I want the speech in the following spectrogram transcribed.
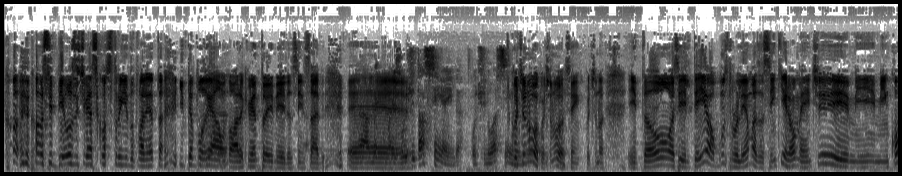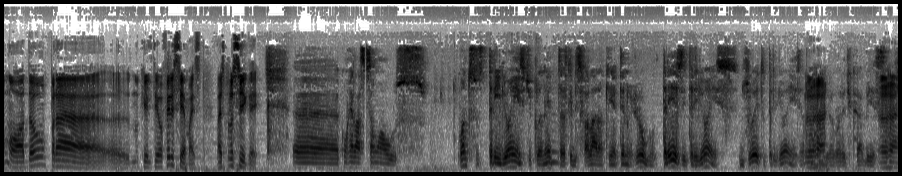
como, como, se Deus estivesse construindo o planeta em tempo real é. na hora que eu entrei nele, assim, sabe? É... Ah, mas hoje tá assim ainda. Continua assim. Continua, continua, sim, continua. Então, assim, ele tem alguns problemas, assim, que realmente me, me incomodam pra, no que ele tem a oferecer, mas, mas prossiga aí. Uh, com relação aos quantos trilhões de planetas que eles falaram que ia ter no jogo? 13 trilhões? 18 trilhões? Eu não Uhum. lembro agora de cabeça. Aham.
